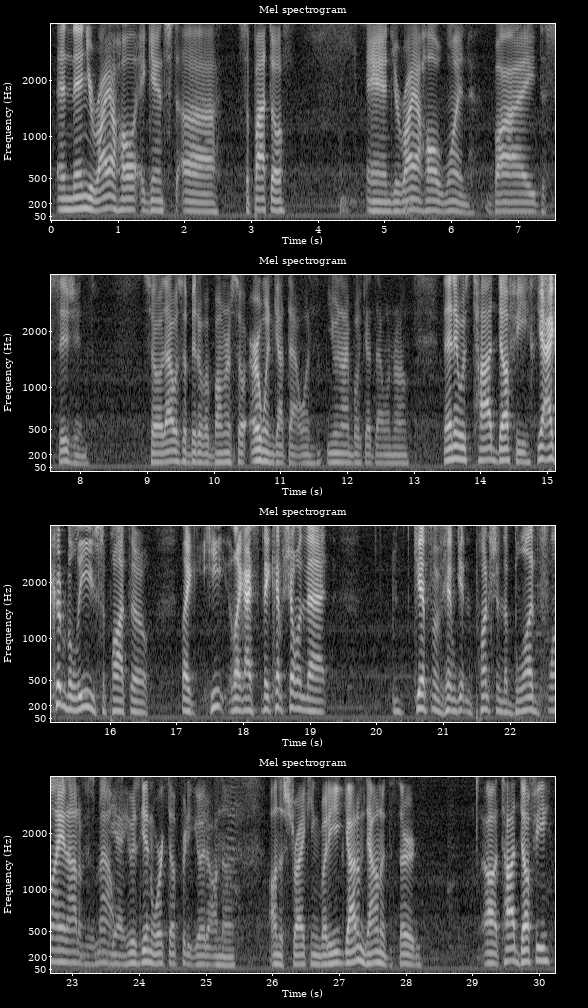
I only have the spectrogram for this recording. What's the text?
And then Uriah Hall against uh, Zapato and Uriah Hall won by decision. So that was a bit of a bummer. So Irwin got that one. You and I both got that one wrong. Then it was Todd Duffy. Yeah, I couldn't believe Zapato. Like he, like I, they kept showing that gif of him getting punched and the blood flying out of his mouth. Yeah, he was getting worked up pretty good on the on the striking, but he got him down at the third. Uh, Todd Duffy.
